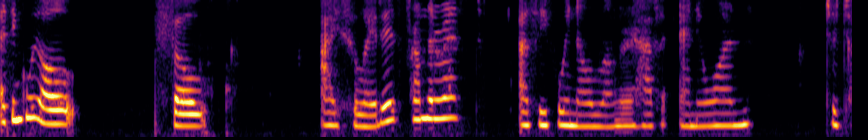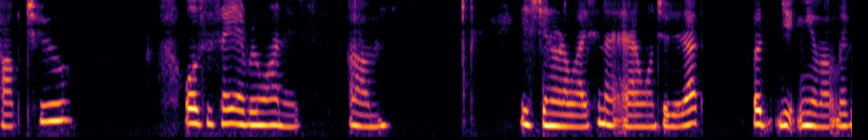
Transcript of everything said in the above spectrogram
I think we all felt isolated from the rest as if we no longer have anyone to talk to. Well to say everyone is um is generalizing and i want to do that. But you, you know like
